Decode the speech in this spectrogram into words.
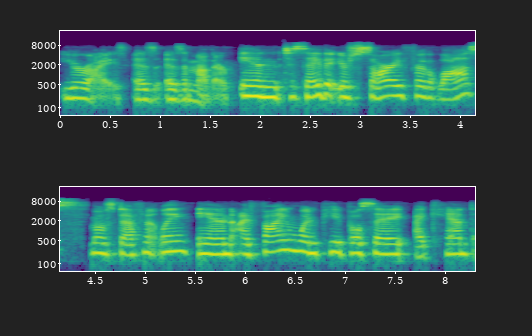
your eyes as as a mother. And to say that you're sorry for the loss most definitely. And i find when people say i can't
